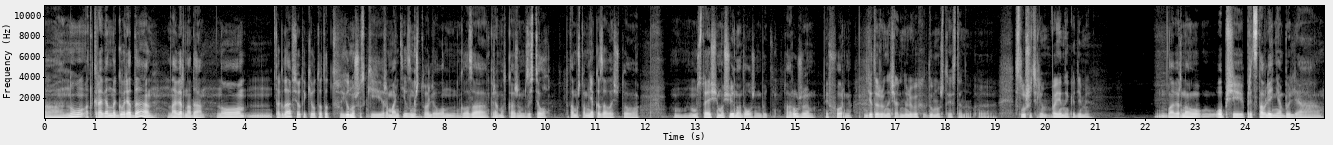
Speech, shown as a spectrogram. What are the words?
А, ну, откровенно говоря, да, наверное, да. Но тогда все-таки вот этот юношеский романтизм, что ли, он глаза, прямо скажем, застилал. Потому что мне казалось, что ну, настоящий мужчина должен быть оружием и в форме. Я тоже в начале нулевых думал, что я стану э, слушателем военной академии. Наверное, общие представления были о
